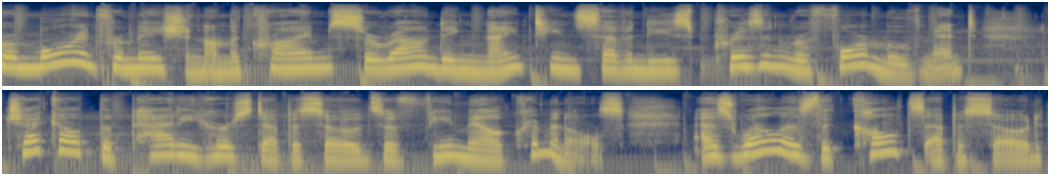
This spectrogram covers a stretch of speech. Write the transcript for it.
For more information on the crimes surrounding 1970s prison reform movement, check out the Patty Hearst episodes of Female Criminals, as well as the Cults episode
